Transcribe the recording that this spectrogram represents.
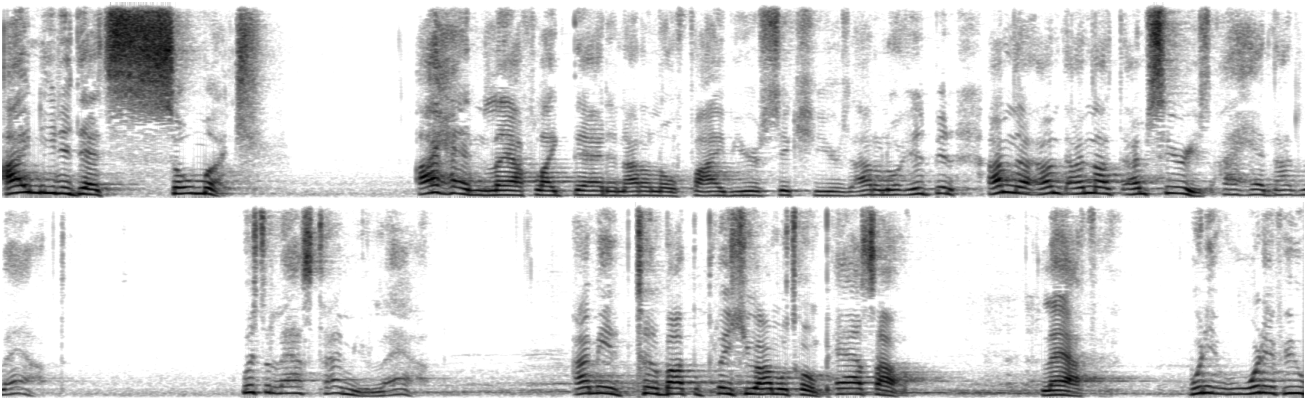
I needed that so much. I hadn't laughed like that in I don't know five years, six years. I don't know. It's been. I'm not. I'm, I'm not. I'm serious. I had not laughed. When's the last time you laughed? I mean, to about the place you almost going to pass out, laughing. What if, what if you?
